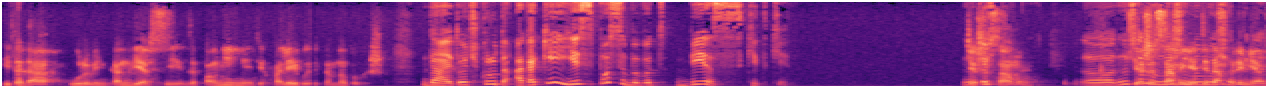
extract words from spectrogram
И тогда уровень конверсии, заполнения этих полей будет намного выше. Да, это очень круто. А какие есть способы вот без скидки? Те ну, же есть, самые. Э, ну, Те же самые, я тебе дам пример.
